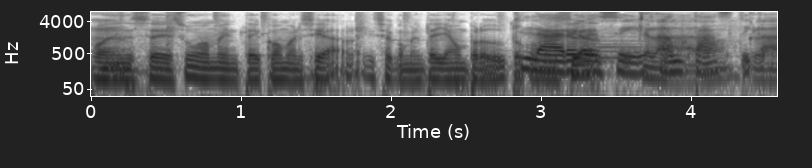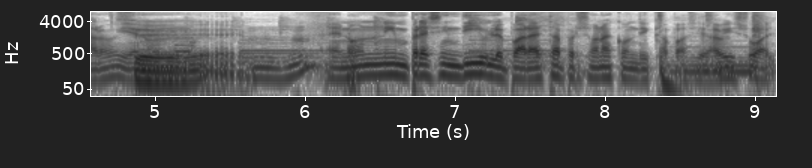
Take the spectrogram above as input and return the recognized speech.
pueden ser sumamente comerciables y se convierte ya en un producto Claro que comercial. sí, Claro, fantástico. Claro, y Sí. en, un, en un imprescindible para estas personas con discapacidad visual.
